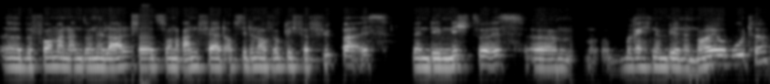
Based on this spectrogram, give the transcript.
äh, bevor man an so eine Ladestation ranfährt, ob sie dann auch wirklich verfügbar ist. Wenn dem nicht so ist, ähm, berechnen wir eine neue Route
